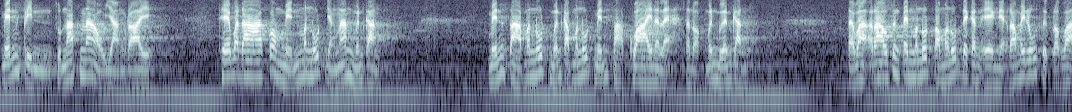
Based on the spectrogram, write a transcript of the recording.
เหม็นกลิ่นสุนัขเน่าอย่างไร เทวดาก็เหม็นมนุษย์อย่างนั้นเหมือนกัน เหม็นสาบมนุษย์เหมือนกับมนุษย์เหม็นสาบควายนั่นแหละสนอกเหมือนเหมือนกัน แต่ว่าเราซึ่งเป็นมนุษย์ต่อมนุษย์ด้วยกันเองเนี่ยเราไม่รู้สึกหรอกว่า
